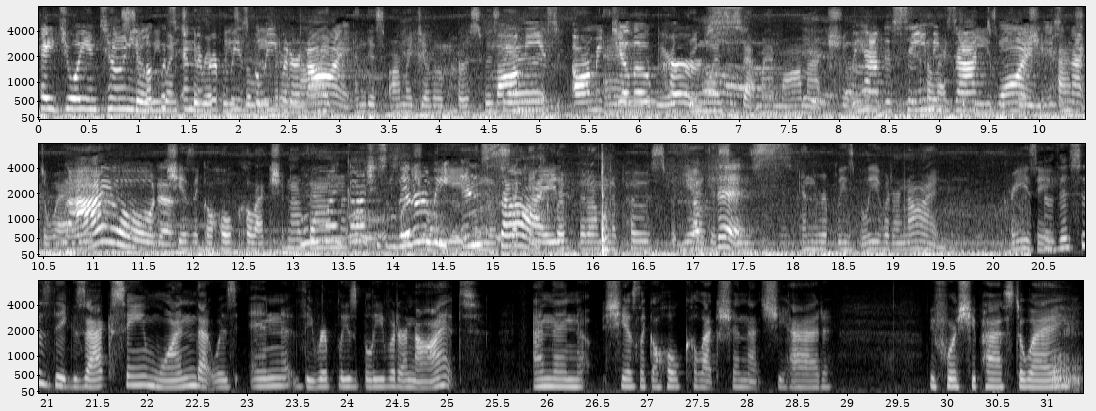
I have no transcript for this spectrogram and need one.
Hey, Joy and Tony, So look we what's went in to the the Ripley's, Ripley's, believe it or not. and this armadillo purse was Mommy's there. armadillo and the weird purse. thing was is that my mom actually we have the same exact one. Isn't that away. wild? She has like a whole collection of Oh them. my gosh, it's literally will be in the inside clip that I'm gonna post. But yeah, this, this. is in the Ripley's Believe It or Not. Crazy. So this is the exact same one that was in the Ripley's Believe It or Not. And then she has like a whole collection that she had before she passed away.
